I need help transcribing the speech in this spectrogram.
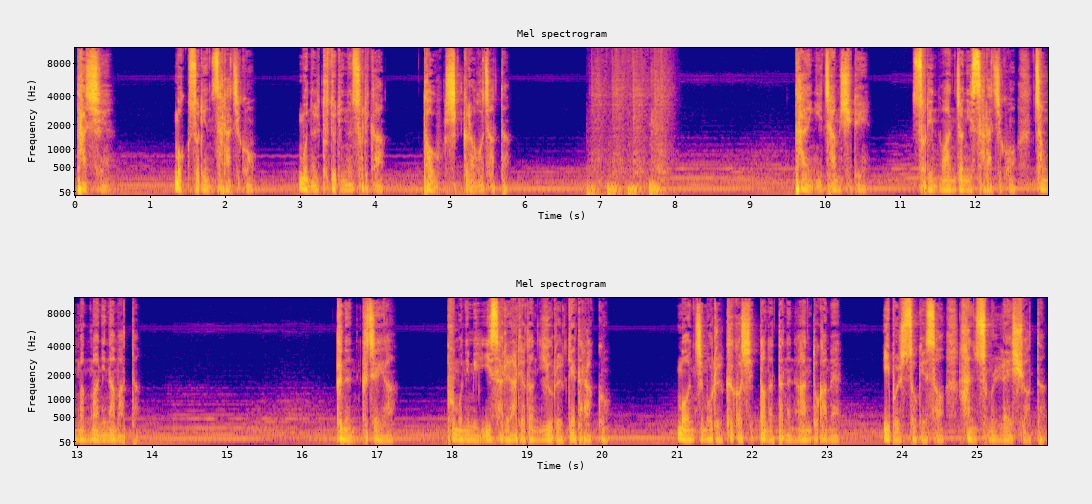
다시 목소리는 사라지고 문을 두드리는 소리가 더욱 시끄러워졌다. 다행히 잠시 뒤 소린 완전히 사라지고 정막만이 남았다. 그는 그제야 부모님이 이사를 하려던 이유를 깨달았고 뭔지 모를 그것이 떠났다는 안도감에 이불 속에서 한숨을 내쉬었다.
